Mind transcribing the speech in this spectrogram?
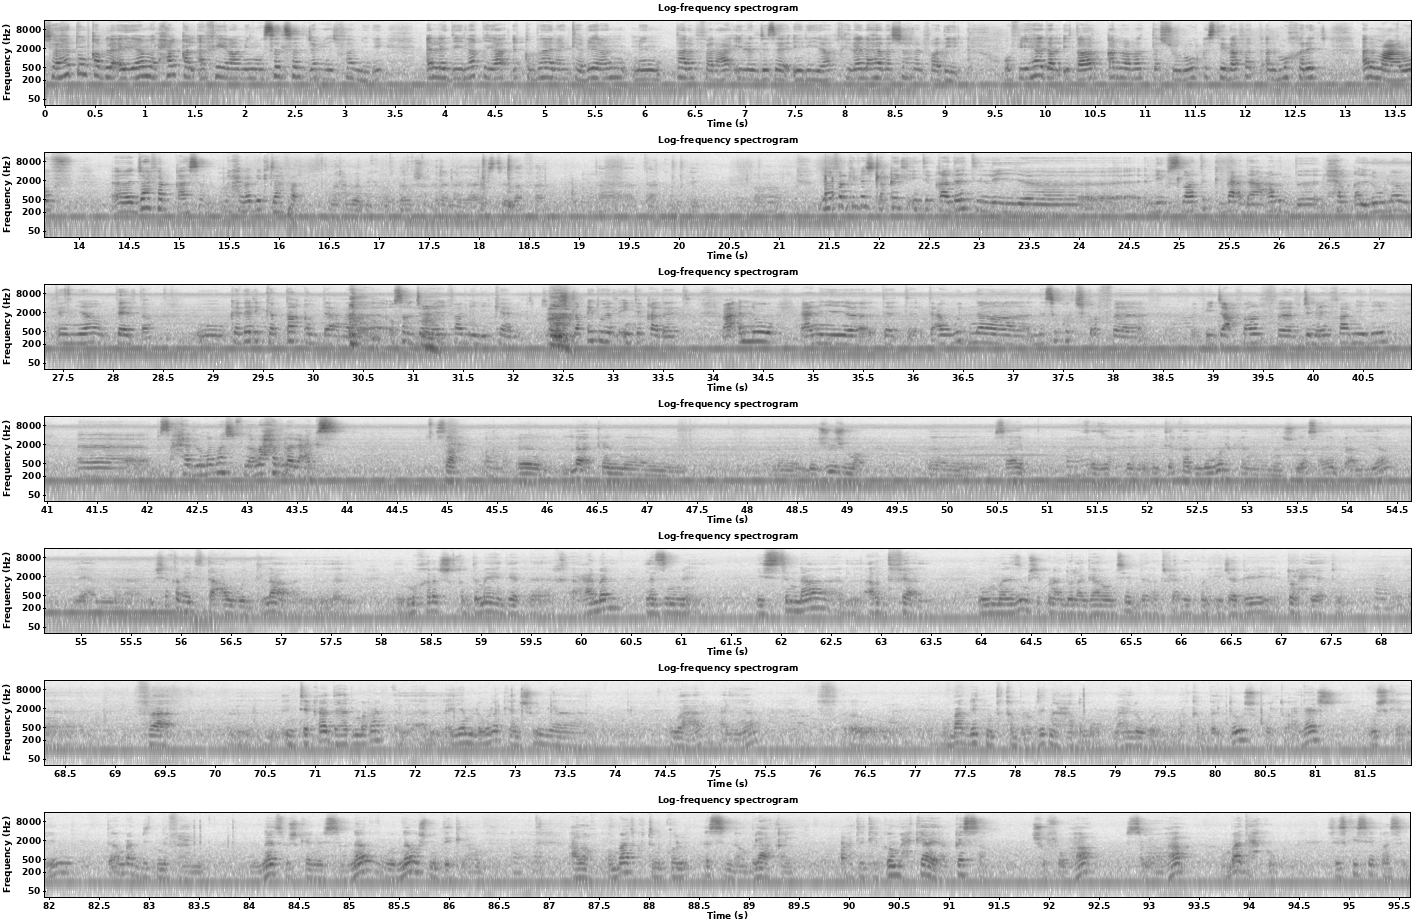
شاهدتم قبل أيام الحلقة الأخيرة من مسلسل جمعي فاميلي الذي لقي إقبالا كبيرا من طرف العائلة الجزائرية خلال هذا الشهر الفضيل وفي هذا الإطار قررت الشروق استضافة المخرج المعروف آه، جعفر قاسم. مرحبا بك جعفر. مرحبا بك ورده وشكرا على تاعكم لي جعفر كيفاش لقيت الانتقادات اللي آه، اللي وصلتك بعد عرض الحلقة الأولى والثانية والثالثة؟ وكذلك الطاقم تاع أسرة جمعيه Family كامل. كيفاش لقيتوا هذه الانتقادات؟ مع أنه يعني تعودنا الناس الكل تشكر في في جعفر في جمعيه Family آه، بصح هذه المرة شفنا لاحظنا العكس. صح. آه. لا كان le jugement آه صعيب. كان الانتقاد الأول كان شوية صعيب عليا لأن ماشي قضية التعود لا. المخرج قد يدير عمل لازم يستنى رد فعل وما لازمش يكون عنده لا غارونتي رد فعل يكون إيجابي طول حياته. فالانتقاد هذه المرة الأيام الأولى كان شوية واعر عليا. ومن بعد بديت نتقبل بديت نهضمو مع الأول ما قبلتوش قلت علاش؟ واش كاين؟ من بعد بديت نفهم الناس واش كانوا يستناو وأنا واش مديت لهم. alors ومن بعد كنت نقول استناو بالعقل عطيت لكم حكاية قصة. شوفوها سمعوها ومن بعد احكوا c'est ce qui s'est passé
